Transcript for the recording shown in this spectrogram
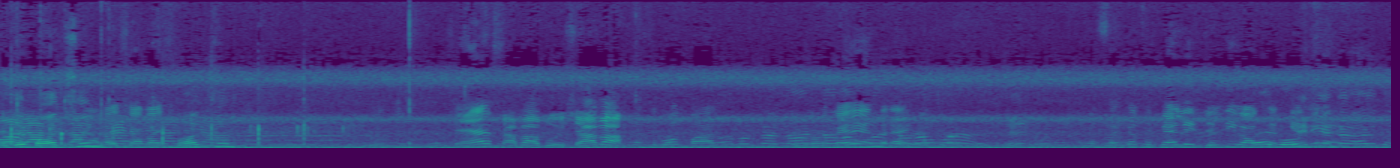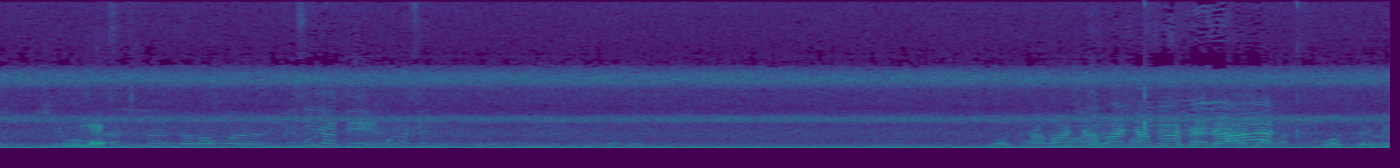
अरे बात सुन बात सुन शाबाश बॉयज़ शाबाश टू लेफ़्ट शाबाश शाबाश शाबाश पहले आ जा बहुत पहले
